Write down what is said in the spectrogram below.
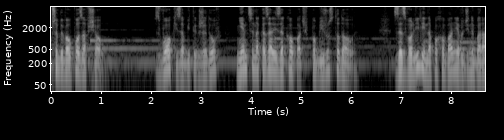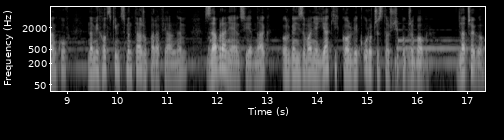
przebywał poza wsią. Zwłoki zabitych Żydów Niemcy nakazali zakopać w pobliżu stodoły. Zezwolili na pochowanie rodziny Baranków na Miechowskim cmentarzu parafialnym, zabraniając jednak organizowania jakichkolwiek uroczystości pogrzebowych. Dlaczego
